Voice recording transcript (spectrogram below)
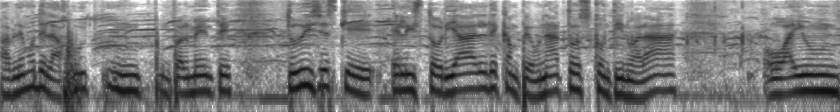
Hablemos de la HUD mm, puntualmente. Tú dices que el historial de campeonatos continuará o hay un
